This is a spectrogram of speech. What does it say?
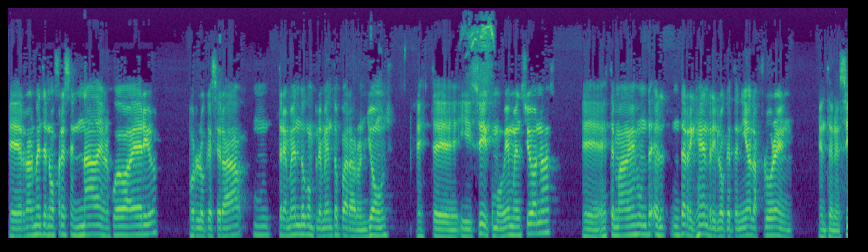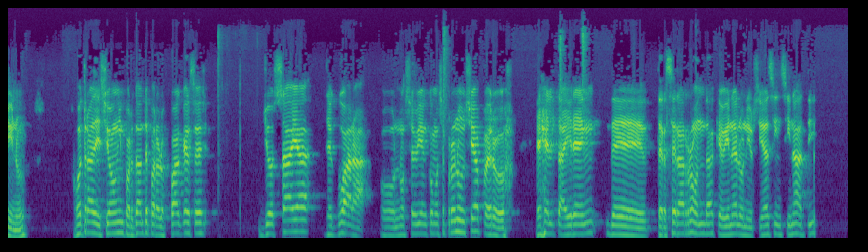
Eh, realmente no ofrecen nada en el juego aéreo, por lo que será un tremendo complemento para Aaron Jones. Este, y sí, como bien mencionas, eh, este man es un, Derrick Henry, lo que tenía la Flor en, en Tennessee. Otra adición importante para los Packers es Josiah de Guara, o no sé bien cómo se pronuncia, pero es el Tyren de tercera ronda que viene de la Universidad de Cincinnati.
